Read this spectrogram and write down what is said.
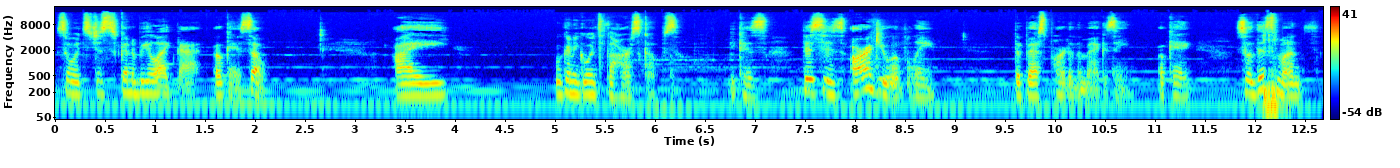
So it's just going to be like that. Okay. So I, we're going to go into the horoscopes because this is arguably the best part of the magazine. Okay. So this month,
